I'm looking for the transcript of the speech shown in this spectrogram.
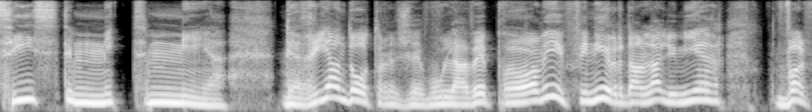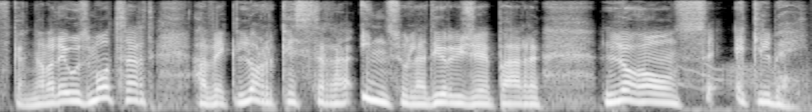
ziehst mit mir. De rien d'autre, je vous l'avais promis, finir dans la lumière Wolfgang Amadeus Mozart avec l'orchestre Insula dirigé par Laurence Equilbey.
